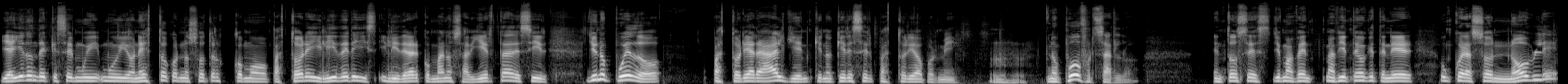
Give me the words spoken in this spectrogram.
Y ahí es donde hay que ser muy, muy honesto con nosotros como pastores y líderes y, liderar con manos abiertas, decir, yo no puedo pastorear a alguien que no quiere ser pastoreado por mí. No puedo forzarlo. Entonces yo más bien, más bien tengo que tener un corazón noble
